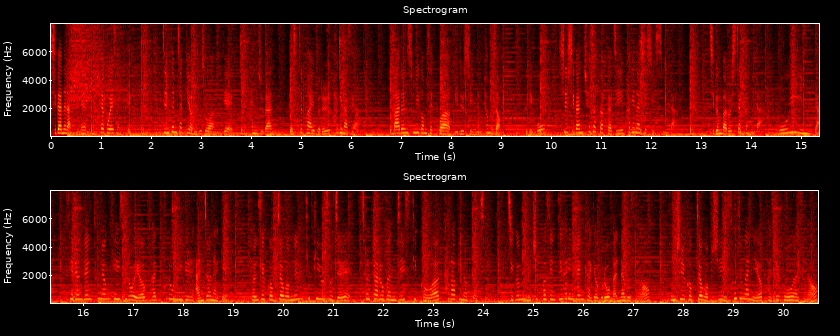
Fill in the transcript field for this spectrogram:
시간을 아끼는 최고의 선택. 찐템 찾기 연구소와 함께 한 주간 베스트 5를 확인하세요. 빠른 순위 검색과 믿을 수 있는 평점, 그리고 실시간 최저가까지 확인하실 수 있습니다. 지금 바로 시작합니다. 5위입니다. 세련된 투명 케이스로 에어팟 프로 2를 안전하게 변색 걱정 없는 TPU 소재, 철가루 방지 스티커와 파라비너까지 지금 60% 할인된 가격으로 만나보세요. 분실 걱정 없이 소중한 에어팟을 보호하세요.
